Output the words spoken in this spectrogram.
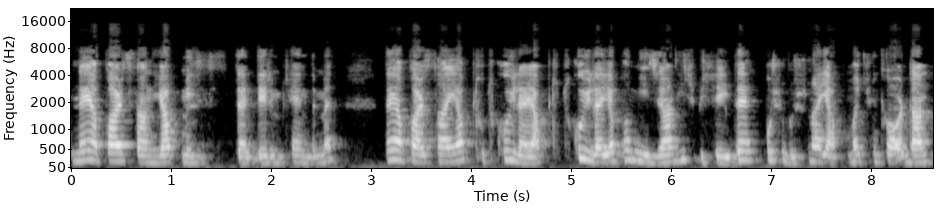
ne yaparsan yap Melis derim kendime. Ne yaparsan yap tutkuyla yap. Tutkuyla yapamayacağın hiçbir şeyi de boşu boşuna yapma. Çünkü oradan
